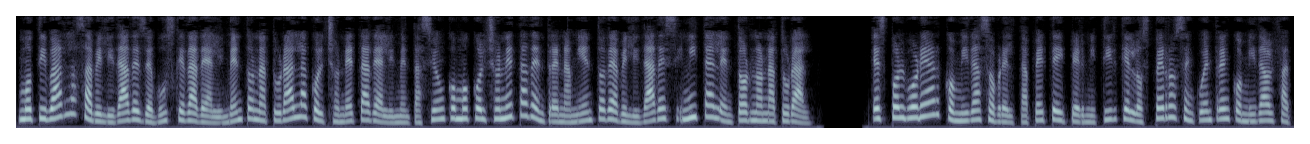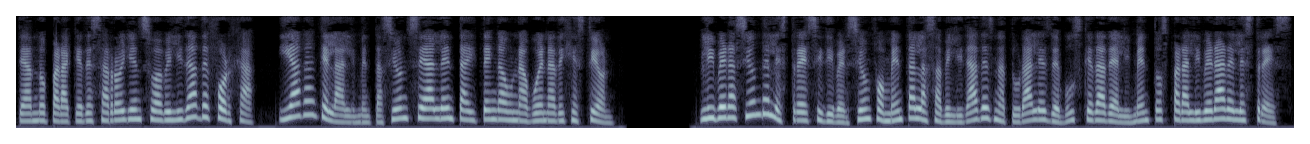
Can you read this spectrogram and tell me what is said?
Motivar las habilidades de búsqueda de alimento natural. La colchoneta de alimentación como colchoneta de entrenamiento de habilidades imita el entorno natural. Espolvorear comida sobre el tapete y permitir que los perros encuentren comida olfateando para que desarrollen su habilidad de forja, y hagan que la alimentación sea lenta y tenga una buena digestión. Liberación del estrés y diversión fomenta las habilidades naturales de búsqueda de alimentos para liberar el estrés.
